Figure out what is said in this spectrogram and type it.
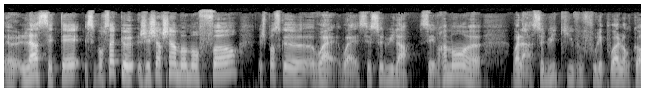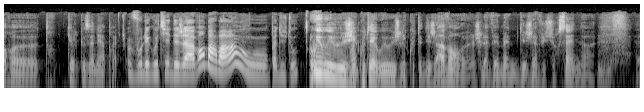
euh, là, c'était. C'est pour ça que j'ai cherché un moment fort. Et je pense que ouais, ouais, c'est celui-là. C'est vraiment. euh, Voilà, celui qui vous fout les poils encore euh, quelques années après. Vous l'écoutiez déjà avant, Barbara, ou pas du tout? Oui, oui, oui, j'écoutais, oui, oui, je l'écoutais déjà avant. euh, Je l'avais même déjà vu sur scène. Euh,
